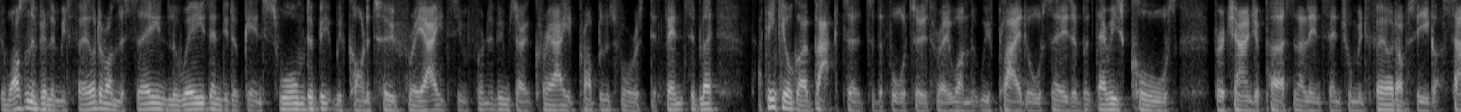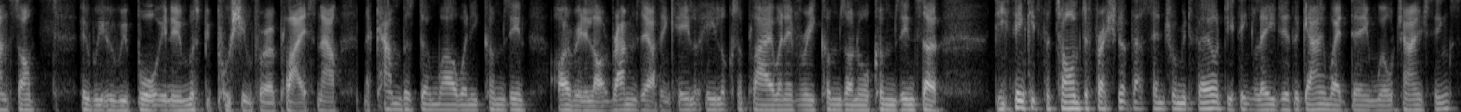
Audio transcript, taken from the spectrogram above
there wasn't a Villa midfielder on the scene. Luiz ended up getting swarmed a bit with kind of two free eights in front of him, so it created problems for us defensively. I think he'll go back to, to the 4 2 3 1 that we've played all season, but there is calls for a change of personnel in central midfield. Obviously, you've got Sanson, who we who we bought in, who must be pushing for a place. Now, Nakamba's done well when he comes in. I really like Ramsey. I think he he looks a player whenever he comes on or comes in. So, do you think it's the time to freshen up that central midfield? Do you think Leeds is the game where Dean will change things?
